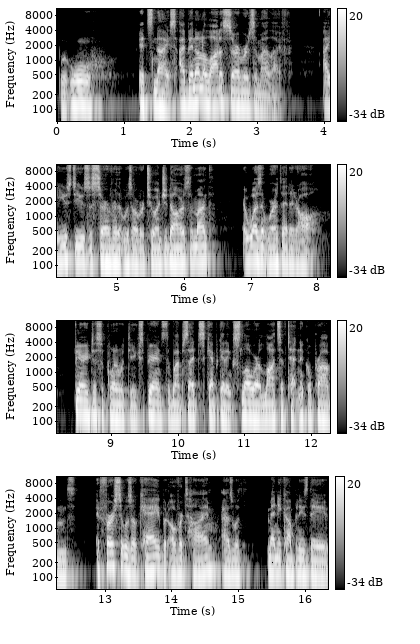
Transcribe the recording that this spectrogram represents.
But ooh, it's nice. I've been on a lot of servers in my life. I used to use a server that was over $200 a month. It wasn't worth it at all. Very disappointed with the experience. The website just kept getting slower, lots of technical problems. At first, it was okay, but over time, as with many companies, they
